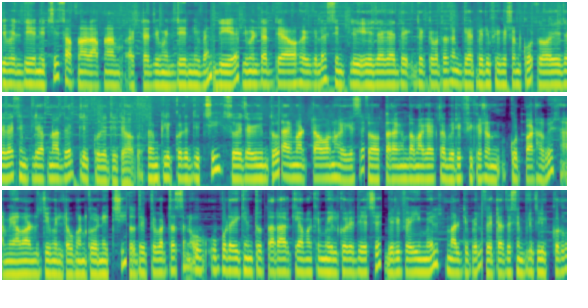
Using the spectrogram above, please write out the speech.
জিমেল দিয়ে নিচ্ছি। তো আপনার আপনার একটা জিমেল দিয়ে নেবেন। দিয়ে জিমেলটা দেওয়া হয়ে গেলে সিম্পলি এই জায়গায় দেখতে পাচ্ছেন গেট ভেরিফিকেশন কোড তো এই জায়গায় সিম্পলি আপনাদের ক্লিক করে দিতে হবে। তো আমি ক্লিক করে দিচ্ছি। সো এই জায়গায় কিন্তু টাইমারটা অন হয়ে গেছে। তো তারা কিন্তু আমাকে একটা ভেরিফিকেশন কোড পাঠাবে। আমি আমার জিমেলটা ওপেন করে নিচ্ছি। তো দেখতে পাচ্ছেন উপরেই কিন্তু তারা আর কি আমাকে মেল করে দিয়েছে। ভেরিফাই ইমেল মাল্টিপেল তো এটাতে সিম্পলি ক্লিক করব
